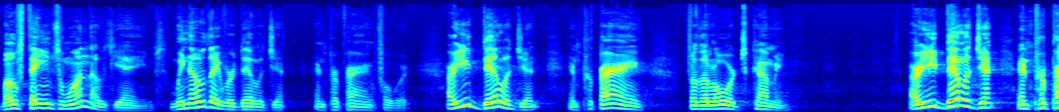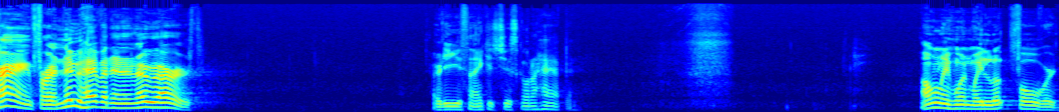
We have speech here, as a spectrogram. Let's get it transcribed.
Both teams won those games. We know they were diligent in preparing for it. Are you diligent in preparing for the Lord's coming? Are you diligent in preparing for a new heaven and a new earth? Or do you think it's just going to happen? Only when we look forward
